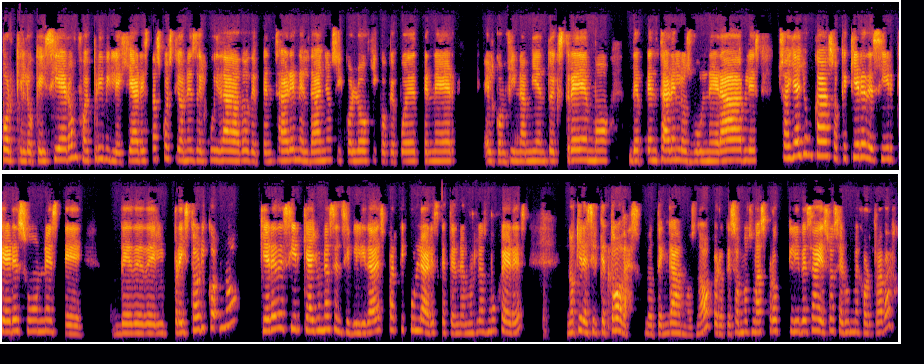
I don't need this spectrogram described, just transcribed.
Porque lo que hicieron fue privilegiar estas cuestiones del cuidado, de pensar en el daño psicológico que puede tener el confinamiento extremo, de pensar en los vulnerables. O sea, ahí hay un caso, ¿qué quiere decir que eres un, este, de, del prehistórico? No, quiere decir que hay unas sensibilidades particulares que tenemos las mujeres. No quiere decir que todas lo tengamos, ¿no? Pero que somos más proclives a eso, a hacer un mejor trabajo.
